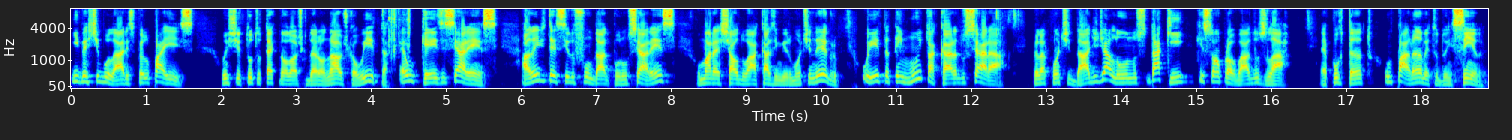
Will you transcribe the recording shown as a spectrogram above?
e vestibulares pelo país o Instituto Tecnológico da Aeronáutica, o ITA, é um case cearense. Além de ter sido fundado por um cearense, o Marechal do Ar Casimiro Montenegro, o ITA tem muito a cara do Ceará, pela quantidade de alunos daqui que são aprovados lá. É, portanto, um parâmetro do ensino.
